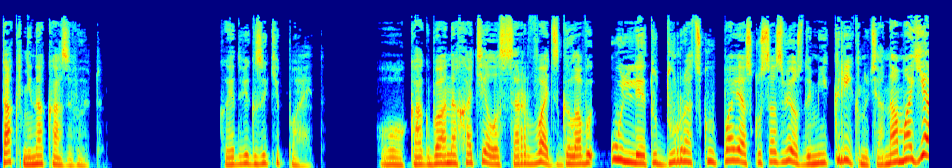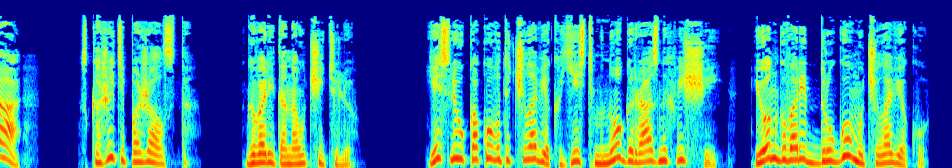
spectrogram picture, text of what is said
Так не наказывают. Хедвиг закипает. О, как бы она хотела сорвать с головы Улли эту дурацкую повязку со звездами и крикнуть «Она моя!» «Скажите, пожалуйста», — говорит она учителю, «если у какого-то человека есть много разных вещей, и он говорит другому человеку,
